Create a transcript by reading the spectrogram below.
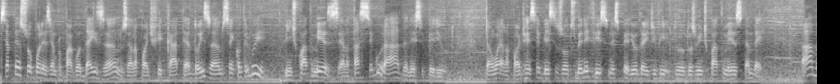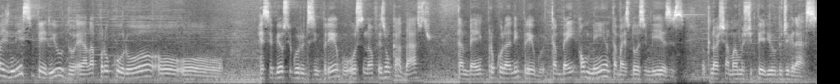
Se a pessoa, por exemplo, pagou 10 anos, ela pode ficar até 2 anos sem contribuir, 24 meses. Ela está segurada nesse período. Então, ela pode receber esses outros benefícios nesse período aí de, do, dos 24 meses também. Ah, mas nesse período ela procurou o, o o seguro-desemprego ou se não fez um cadastro também procurando emprego. Também aumenta mais 12 meses, o que nós chamamos de período de graça.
